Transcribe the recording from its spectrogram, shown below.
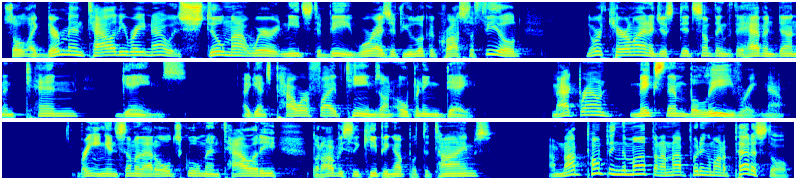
So, like, their mentality right now is still not where it needs to be. Whereas, if you look across the field, North Carolina just did something that they haven't done in 10 games against Power Five teams on opening day. Mack Brown makes them believe right now bringing in some of that old school mentality, but obviously keeping up with the times. I'm not pumping them up and I'm not putting them on a pedestal,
